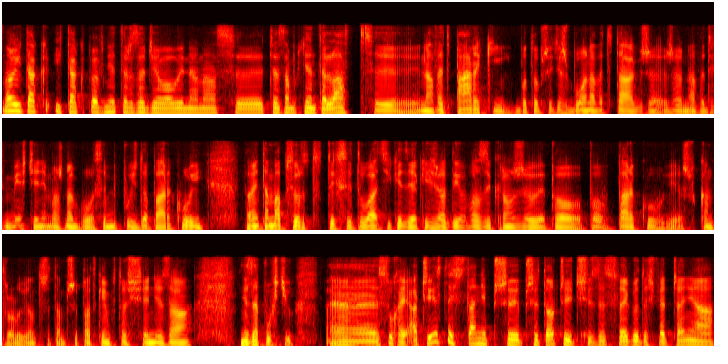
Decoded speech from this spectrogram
No i tak, i tak pewnie też zadziałały na nas y, te zamknięte lasy, nawet parki, bo to przecież było nawet tak, że, że nawet w mieście nie można było sobie pójść do parku i pamiętam absurd tych sytuacji, kiedy jakieś radiowozy krążyły po, po parku, wiesz, kontrolując, czy tam przypadkiem ktoś się nie, za, nie zapuścił. E, słuchaj, a czy jesteś w stanie przy, przytoczyć ze swojego doświadczenia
